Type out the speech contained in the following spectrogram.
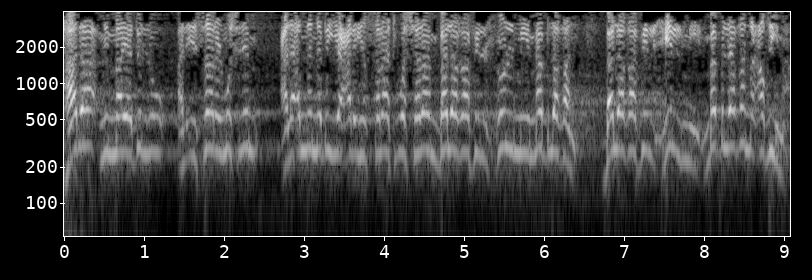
هذا مما يدل الإنسان المسلم على أن النبي عليه الصلاة والسلام بلغ في الحلم مبلغا بلغ في الحلم مبلغا عظيما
